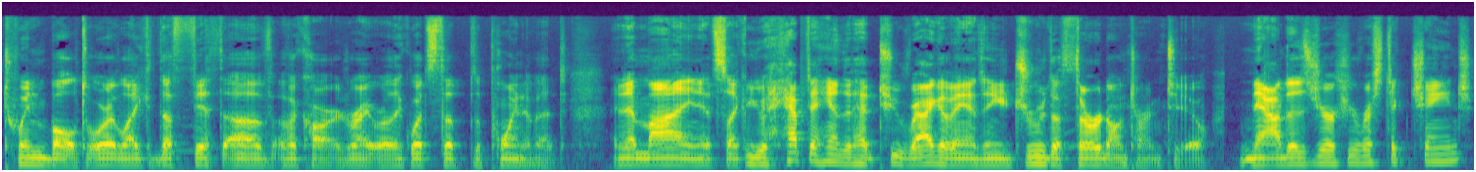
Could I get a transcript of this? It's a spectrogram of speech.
twin bolt or like the fifth of, of a card, right? Or like what's the, the point of it? And in mine, it's like you kept a hand that had two Ragavans and you drew the third on turn two. Now does your heuristic change?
